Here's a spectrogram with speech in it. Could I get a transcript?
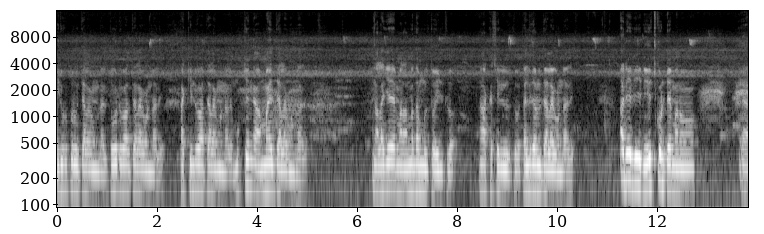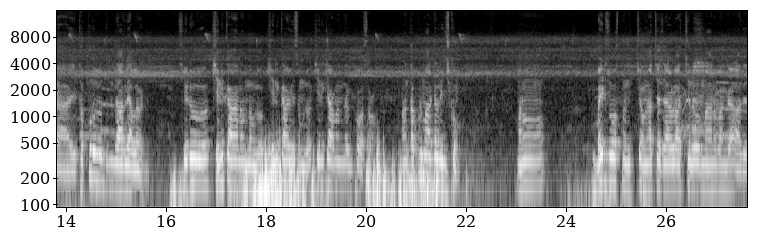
ఇరుగు పొరుగుతో ఎలాగ ఉండాలి తోటి వాళ్ళతో ఎలాగ ఉండాలి పక్కింటి వాళ్ళతో ఎలాగ ఉండాలి ముఖ్యంగా అమ్మాయిలతో ఎలాగ ఉండాలి. అలాగే మన అన్నదమ్ములతో ఇంట్లో అక్క చెల్లెలతో తల్లిదండ్రులతో ఎలాగ ఉండాలి అనేది నేర్చుకుంటే మనం తప్పుడు దారిలో వెళ్ళమండి. చెడు క్షణిక ఆనందంలో క్షణిక ఆవేశంలో క్షణిక ఆనందం కోసం మనం తప్పుడు మార్గాలు ఎంచుకోం. మనం బయట చూస్తున్నాం నిత్యం అత్యాచారాలు హత్యలు మానవంగా అది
